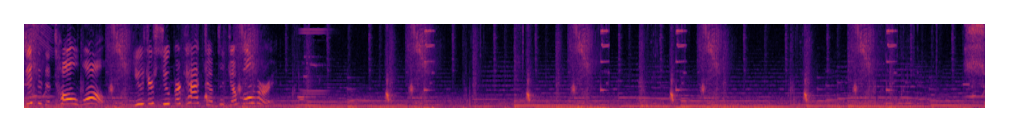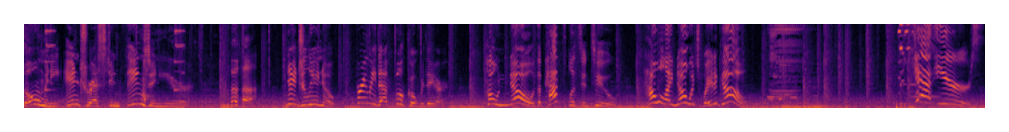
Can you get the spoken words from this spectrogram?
This is a tall wall. Use your super cat jump to jump over it. Interesting things in here. Ninjalino, bring me that book over there. Oh no, the path splits in two! How will I know which way to go? Cat ears!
